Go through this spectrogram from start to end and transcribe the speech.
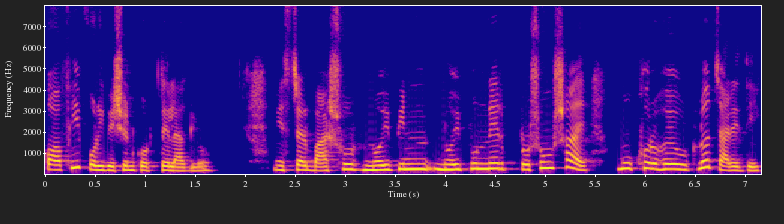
কফি পরিবেশন করতে লাগল। মিস্টার বাসুর নৈপিন, নৈপুণ্যের প্রশংসায় মুখর হয়ে উঠল চারিদিক।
